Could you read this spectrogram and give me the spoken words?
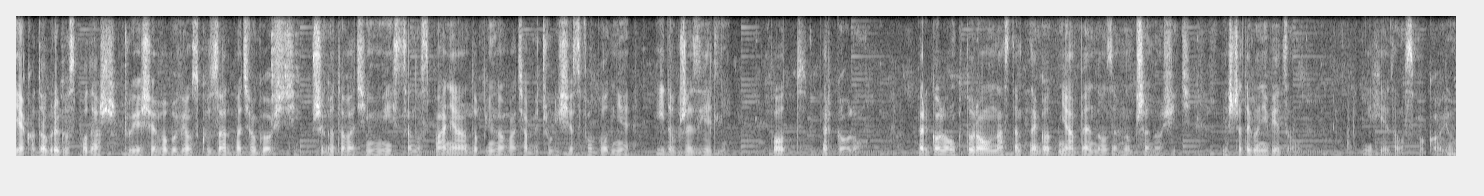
Jako dobry gospodarz czuję się w obowiązku zadbać o gości, przygotować im miejsca do spania, dopilnować, aby czuli się swobodnie i dobrze zjedli. Pod pergolą. Pergolą, którą następnego dnia będą ze mną przenosić. Jeszcze tego nie wiedzą. Niech jedzą w spokoju.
